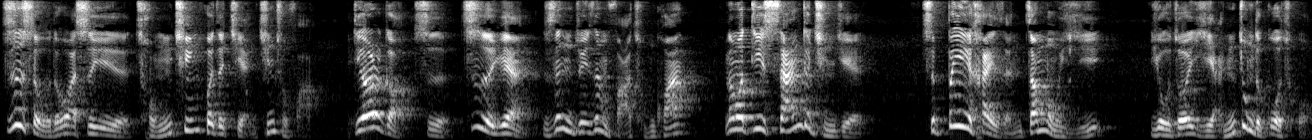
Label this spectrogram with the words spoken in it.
自首的话是以从轻或者减轻处罚。第二个是自愿认罪认罚从宽。那么第三个情节是被害人张某乙有着严重的过错，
